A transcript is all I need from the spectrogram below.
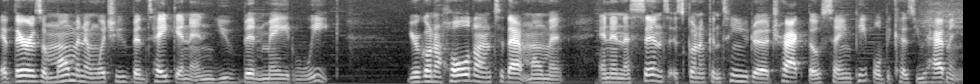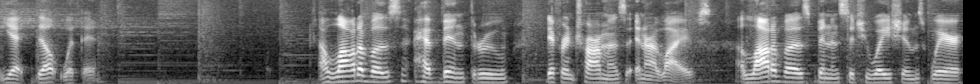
if there is a moment in which you've been taken and you've been made weak you're going to hold on to that moment and in a sense it's going to continue to attract those same people because you haven't yet dealt with it a lot of us have been through different traumas in our lives a lot of us been in situations where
